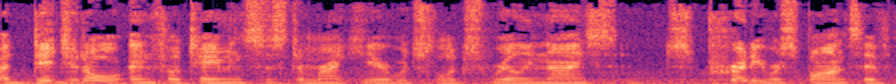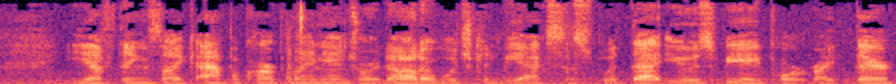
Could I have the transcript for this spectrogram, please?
a digital infotainment system right here, which looks really nice. It's pretty responsive. You have things like Apple CarPlay and Android Auto, which can be accessed with that USB-A port right there.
